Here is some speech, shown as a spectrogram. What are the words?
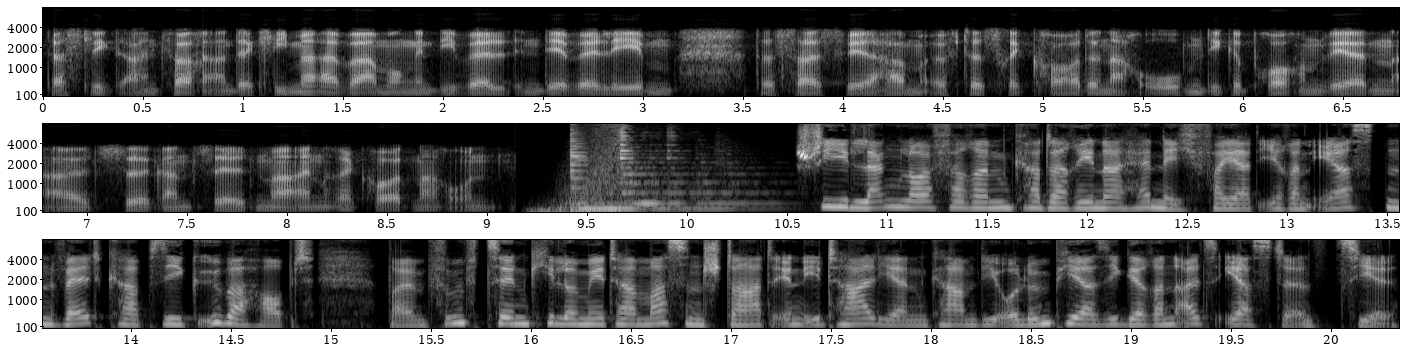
Das liegt einfach an der Klimaerwärmung, in, wir, in der wir leben. Das heißt, wir haben öfters Rekorde nach oben, die gebrochen werden, als äh, ganz selten mal einen Rekord nach unten. Skilangläuferin Katharina Hennig feiert ihren ersten Weltcupsieg überhaupt. Beim 15 Kilometer Massenstart in Italien kam die Olympiasiegerin als erste ins Ziel.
